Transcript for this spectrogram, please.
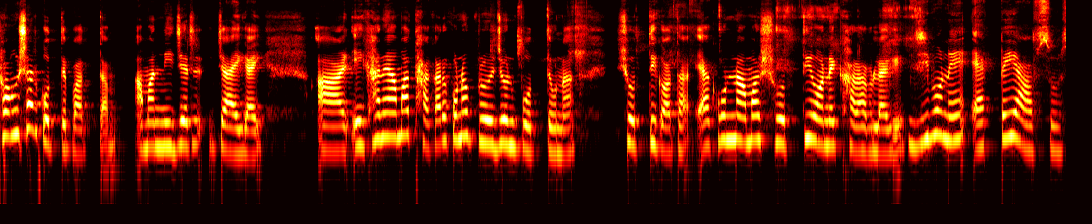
সংসার করতে পারতাম আমার নিজের জায়গায়। আর এখানে আমার থাকার কোনো প্রয়োজন পড়তো না, সত্যি কথা। এখন না আমার সত্যি অনেক খারাপ লাগে। জীবনে একটাই আফসোস,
